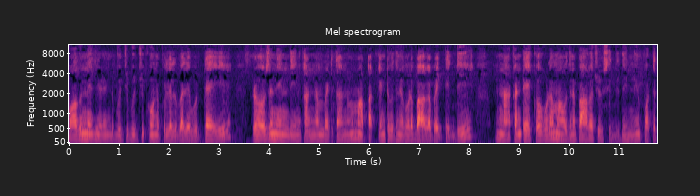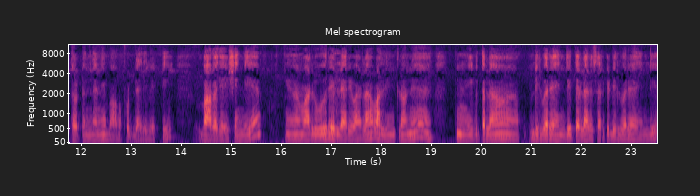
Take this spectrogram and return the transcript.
బాగున్నాయి చూడండి. బుజ్జి బుజ్జి కోన పిల్లలు భలే పుట్టాయి. రోజు నేను దీనికి అన్నం పెడతాను. మా పక్కింటి వదిన కూడా బాగా పెట్టిద్ది. నాకంటే ఎక్కువ కూడా మా వదిన బాగా చూసిద్ది దీన్ని. పొట్టతోటి ఉందని బాగా ఫుడ్ అది పెట్టి బాగా చేసింది. వాళ్ళు ఊరు వెళ్ళారు ఇవాళ. వాళ్ళ ఇంట్లోనే ఇవతల డెలివరీ అయింది. తెల్లారేసరికి డెలివరీ అయింది.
